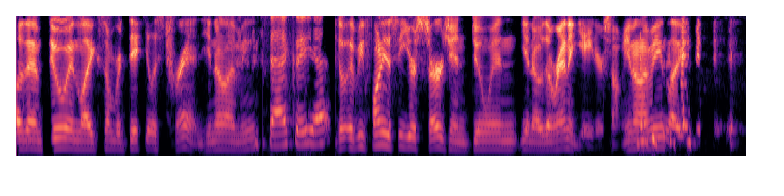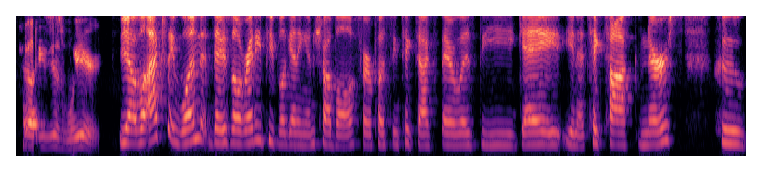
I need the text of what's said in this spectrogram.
of them doing like some ridiculous trend. You know what I mean? Exactly. Yeah. It'd be funny to see your surgeon doing, you know, the renegade or something. You know what I mean? Like, like it's just weird. Yeah, well, actually, one there's already people getting in trouble for posting TikToks. There was the gay, you know, TikTok nurse who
